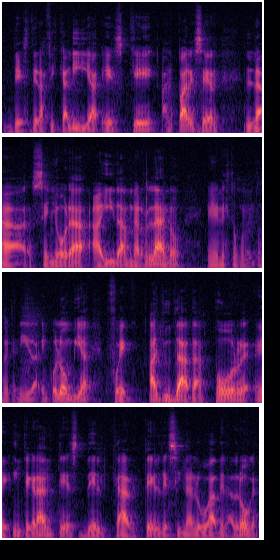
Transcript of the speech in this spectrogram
desde la Fiscalía es que al parecer la señora Aida Merlano, en estos momentos detenida en Colombia, fue ayudada por eh, integrantes del cartel de Sinaloa de la droga,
